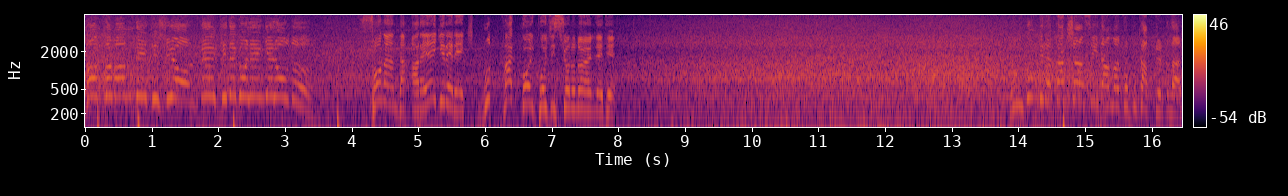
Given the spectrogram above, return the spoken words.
Tam zamanında yetişiyor. Belki de gol engel oldu. Son anda araya girerek mutlak gol pozisyonunu önledi. Uygun bir atak şansıydı ama topu kaptırdılar.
